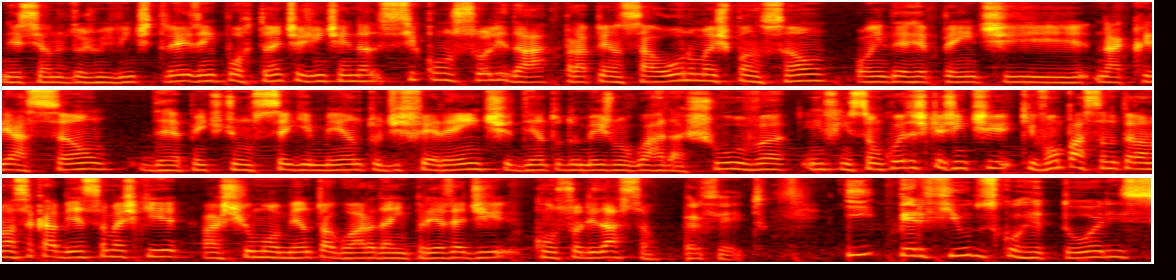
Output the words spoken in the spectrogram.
nesse ano de 2023, é importante a gente ainda se consolidar para pensar ou numa expansão ou em de repente, na criação, de repente, de um segmento diferente dentro do mesmo guarda-chuva. Enfim, são coisas que a gente que vão passando pela nossa cabeça, mas que acho que o momento agora da empresa é de consolidação. Perfeito e perfil dos corretores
